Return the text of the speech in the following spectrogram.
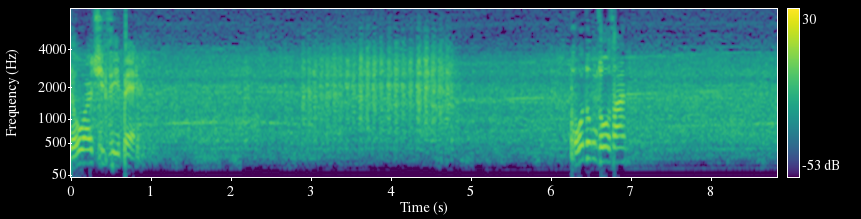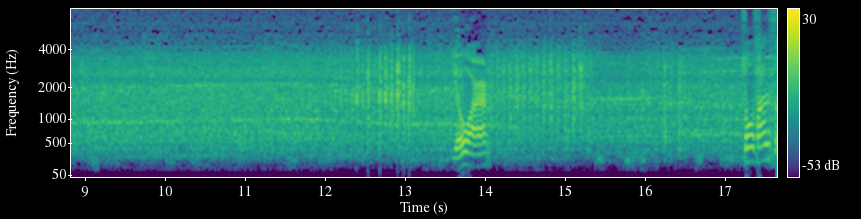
右二去至一百，坡中左三，右二，左三十，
